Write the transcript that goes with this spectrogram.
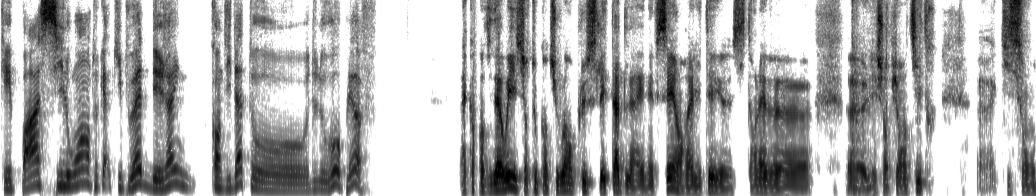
qui est pas si loin, en tout cas, qui peut être déjà une candidate au, de nouveau au playoff. Un candidat, oui, surtout quand tu vois en plus l'état de la NFC. En réalité, euh, si tu enlèves euh, euh, les champions en titre, qui sont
